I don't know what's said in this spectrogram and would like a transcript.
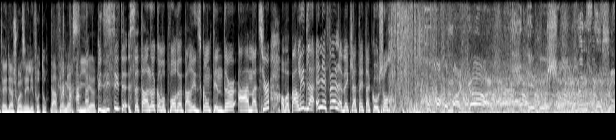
T'aider à choisir les photos. Parfait, merci. euh. Puis d'ici ce temps-là qu'on va pouvoir reparler du compte Tinder à Mathieu, on va parler de la NFL avec la tête à cochon. Oh my God! Tête de cochon. Vince cochon.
